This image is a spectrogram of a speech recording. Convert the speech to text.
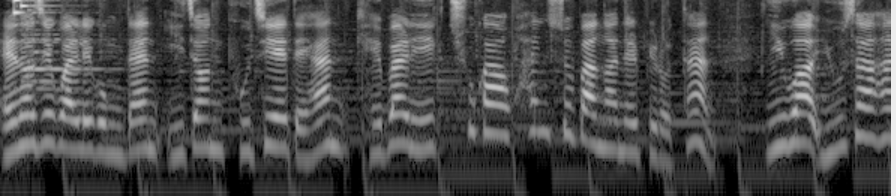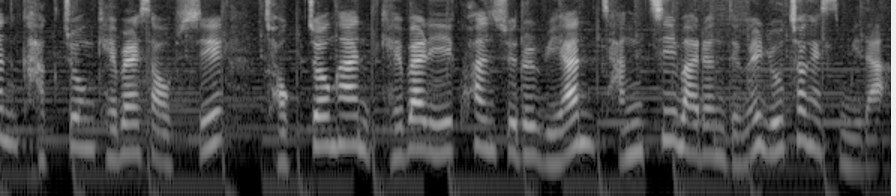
에너지관리공단 이전 부지에 대한 개발이익 추가 환수 방안을 비롯한 이와 유사한 각종 개발 사업 시 적정한 개발이익 환수를 위한 장치 마련 등을 요청했습니다.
